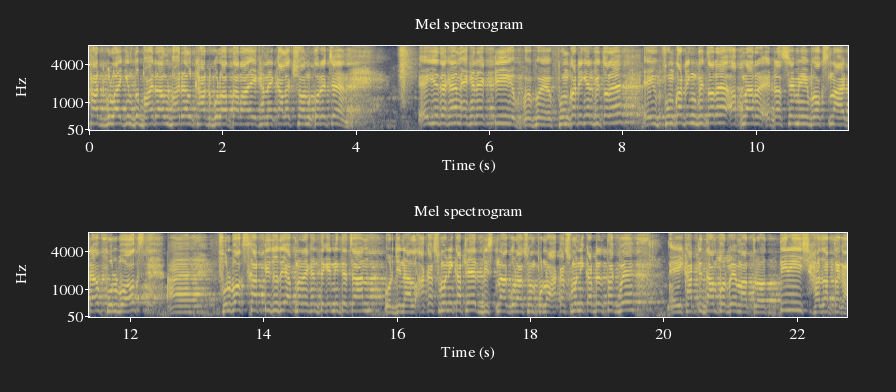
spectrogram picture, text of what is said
খাটগুলাই কিন্তু ভাইরাল ভাইরাল খাটগুলা তারা এখানে কালেকশন করেছেন। এই যে দেখেন, এখানে একটি ফোম কাটিং এর ভিতরে। এই ফোম কাটিং ভিতরে আপনার এটা সেমি বক্স না, এটা ফুল বক্স ফুল বক্স খাটটি যদি আপনারা এখান থেকে নিতে চান অরিজিনাল আকাশমণি কাঠের, বিছনা গোড়া সম্পূর্ণ আকাশমণি কাঠের থাকবে। এই খাটটির দাম পড়বে মাত্র তিরিশ হাজার টাকা।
